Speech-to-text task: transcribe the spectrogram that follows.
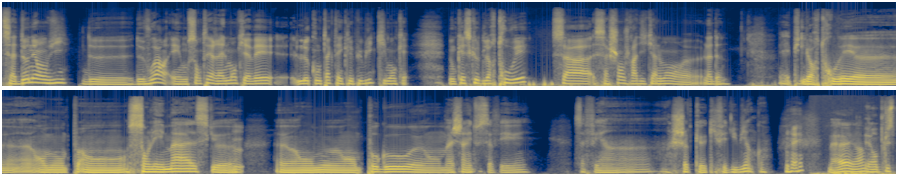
ça donnait envie de, de voir et on sentait réellement qu'il y avait le contact avec le public qui manquait donc est-ce que de le retrouver ça, ça change radicalement euh, la donne? Et puis de le retrouver euh, en, en- en- sans les masques, euh, Mm. euh, en, en pogo, euh, en machin et tout, ça fait, ça fait un, un choc qui fait du bien, quoi. Ouais. Bah ouais. Et en plus,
